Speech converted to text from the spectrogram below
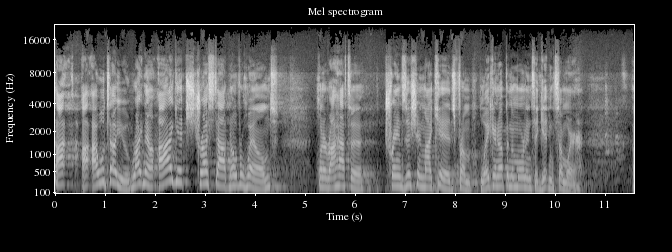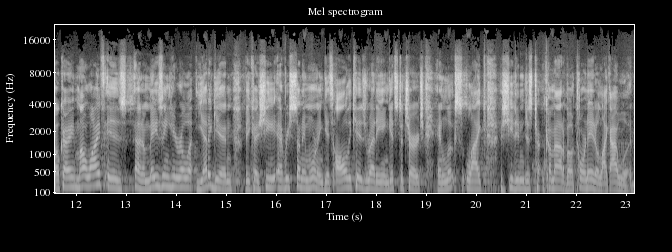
I, I, I will tell you right now, I get stressed out and overwhelmed whenever I have to transition my kids from waking up in the morning to getting somewhere. Okay, my wife is an amazing hero yet again because she every Sunday morning gets all the kids ready and gets to church and looks like she didn't just t- come out of a tornado like I would.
